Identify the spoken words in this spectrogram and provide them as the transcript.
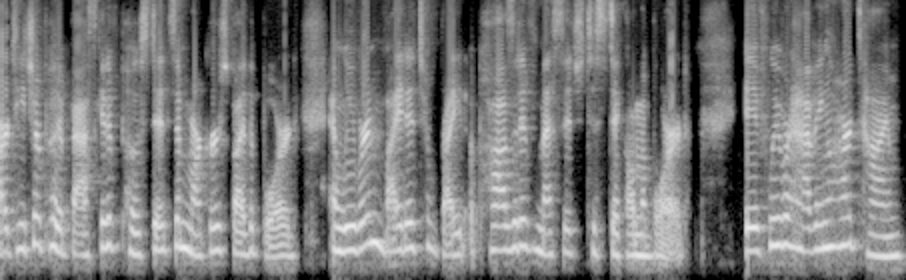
Our teacher put a basket of post its and markers by the board, and we were invited to write a positive message to stick on the board. If we were having a hard time,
